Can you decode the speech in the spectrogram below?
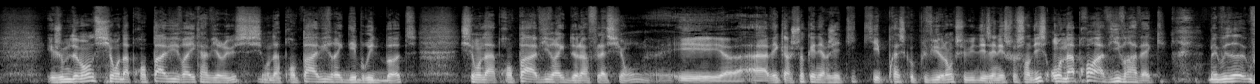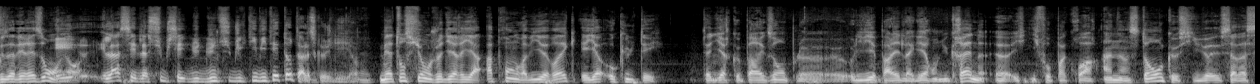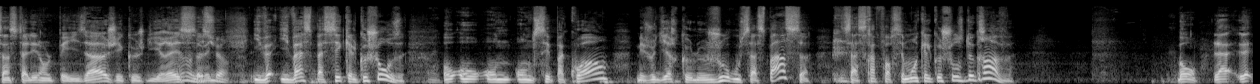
Et je me demande si on n'apprend pas à vivre avec un virus, si on n'apprend pas à vivre avec des bruits de bottes, si on n'apprend pas à vivre avec de l'inflation et euh, avec un choc énergétique qui est presque plus violent que celui des années 70, on apprend à vivre avec. Mais vous, vous avez raison. Et, là, c'est d'une subjectivité totale ce que je dis. Hein. Mais attention, je veux dire, il y a apprendre à vivre avec et il y a occulter. C'est-à-dire que, par exemple, euh, Olivier parlait de la guerre en Ukraine. Euh, il il faut pas croire un instant que si ça va s'installer dans le paysage et que je dirais, il, va, il va se passer quelque chose. On, on, ne sait pas quoi, mais je veux dire que le jour où ça se passe, ça sera forcément quelque chose de grave. Bon,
